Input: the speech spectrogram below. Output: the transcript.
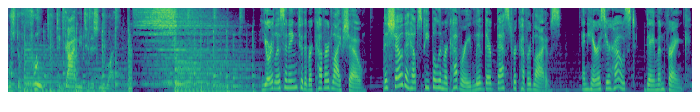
was the fruit to guide me to this new life. You're listening to the Recovered Life Show, the show that helps people in recovery live their best recovered lives. And here is your host, Damon Frank.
